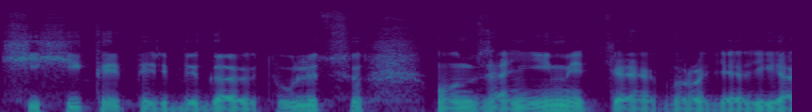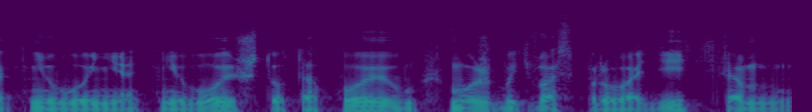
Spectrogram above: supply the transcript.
хихикая, перебегают улицу, он за ними, вроде и от него, и не от него, и что такое, может быть, вас проводить, там,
